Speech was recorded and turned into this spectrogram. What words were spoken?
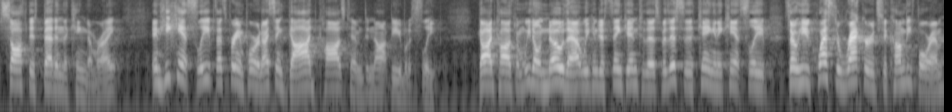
softest bed in the kingdom, right? And he can't sleep. That's pretty important. I think God caused him to not be able to sleep. God caused him. We don't know that. We can just think into this. But this is a king and he can't sleep. So he requests the records to come before him.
